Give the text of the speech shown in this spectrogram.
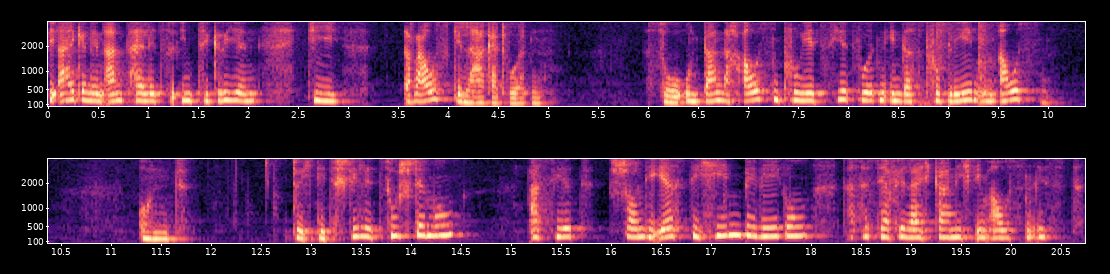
die eigenen Anteile zu integrieren, die rausgelagert wurden. So und dann nach außen projiziert wurden in das Problem im Außen. Und durch die stille Zustimmung passiert schon die erste Hinbewegung, dass es ja vielleicht gar nicht im Außen ist,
